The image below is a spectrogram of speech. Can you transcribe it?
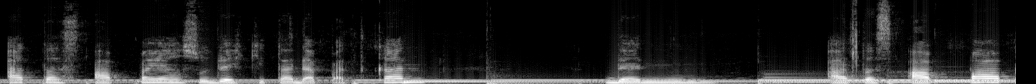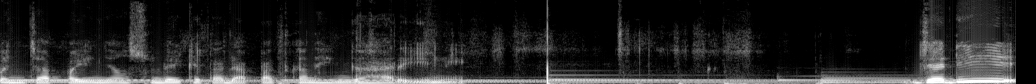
atas apa yang sudah kita dapatkan dan atas apa pencapaian yang sudah kita dapatkan hingga hari ini. Jadi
